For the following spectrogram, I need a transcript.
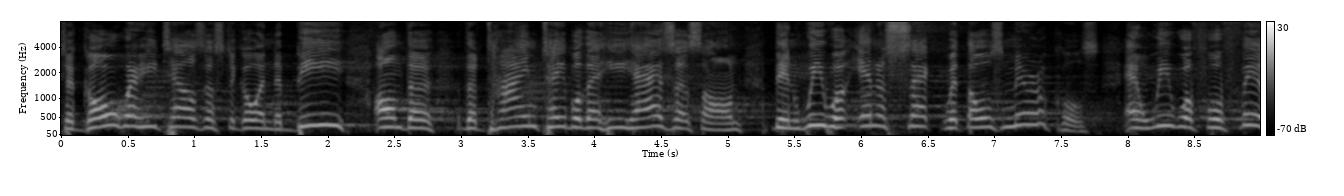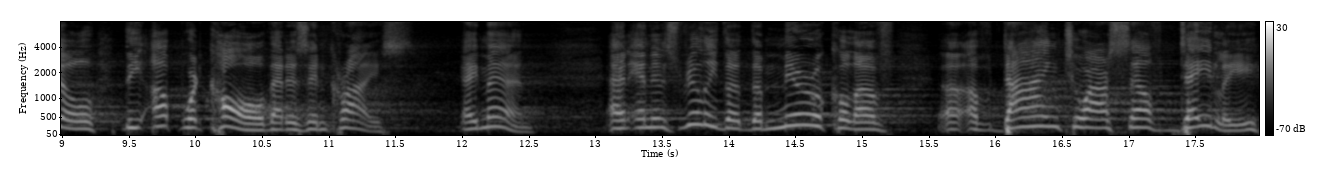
to go where he tells us to go and to be on the, the timetable that he has us on, then we will intersect with those miracles and we will fulfill the upward call that is in Christ. Amen. And, and it's really the, the miracle of, uh, of dying to ourselves daily,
